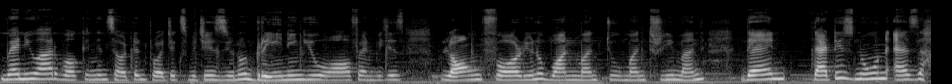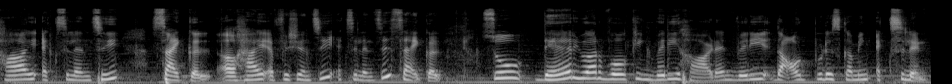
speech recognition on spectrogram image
when you are working in certain projects which is you know draining you off and which is long for you know one month two month three month then that is known as the high excellency cycle a high efficiency excellency cycle. So there you are working very hard and very the output is coming excellent.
